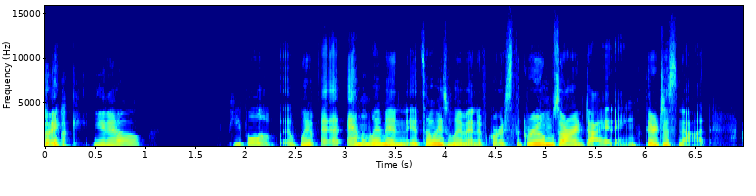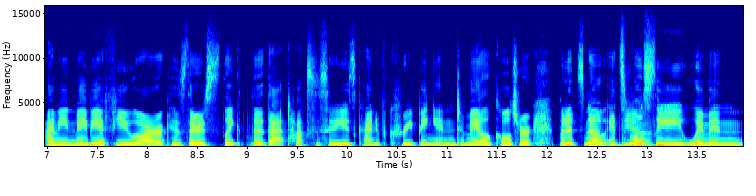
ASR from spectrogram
like, you know, people and women, it's always women, of course. The grooms aren't dieting. They're just not. I mean, maybe a few are because there's like the, that toxicity is kind of creeping into male culture, but it's no, it's Yeah. mostly women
